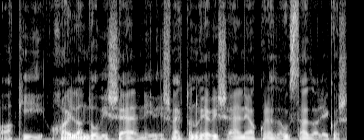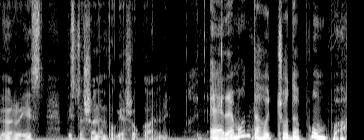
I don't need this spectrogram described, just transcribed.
aki hajlandó viselni, és megtanulja viselni, akkor ez a 20%-os önrészt biztosan nem fogja sokalni. Erre mondta, hogy csoda pumpa?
